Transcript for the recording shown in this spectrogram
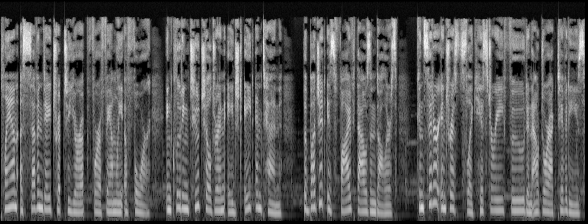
plan a seven-day trip to Europe for a family of four, including two children aged 8 and 10. The budget is $5,000. Consider interests like history, food, and outdoor activities.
